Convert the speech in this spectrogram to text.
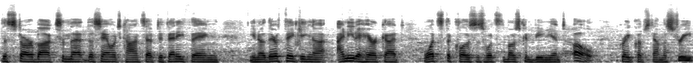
the Starbucks and that the sandwich concept. If anything, you know, they're thinking, uh, I need a haircut. What's the closest? What's the most convenient? Oh, Great Clips down the street.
